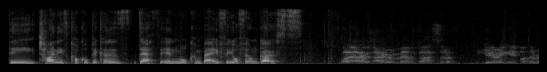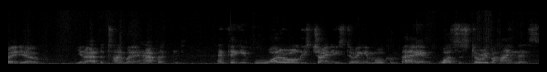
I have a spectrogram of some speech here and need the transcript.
the Chinese cockle picker's death in Morecambe Bay for your film Ghosts. well, I, I remember sort of hearing it on the radio, you know, at the time when it happened, and thinking, what are all these Chinese doing in Morecambe Bay, and what's the story behind this?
